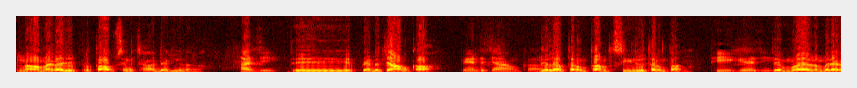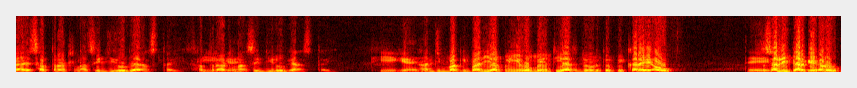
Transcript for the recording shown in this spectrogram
ਨਾਮ ਹੈਗਾ ਜੀ ਪ੍ਰਤਾਪ ਸਿੰਘ ਚਾਹ ਡੈਡੀ ਉਹਨਾਂ ਦਾ। ਹਾਂਜੀ। ਤੇ ਪਿੰਡ ਝਾਮਕਾ। ਪਿੰਡ ਝਾਮਕਾ। ਜ਼ਿਲ੍ਹਾ ਤਰਨਤਾਰਨ ਤਹਿਸੀਲ ਵੀ ਤਰਨਤਾਰਨ। ਠੀਕ ਹੈ ਜੀ। ਤੇ ਮੋਬਾਈਲ ਨੰਬਰ ਹੈਗਾ ਜੀ 78801127 78801127 ਠੀਕ ਹੈ। ਜੀ। ਹਾਂਜੀ ਬਾਕੀ ਭਾਜੀ ਆਪਣੀ ਇਹੋ ਬੇਨਤੀ ਹੱਥ ਜੋੜ ਕੇ ਵੀ ਘਰੇ ਆਓ। ਤੇ ਤਸੱਲੀ ਕਰਕੇ ਖੜੋ।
